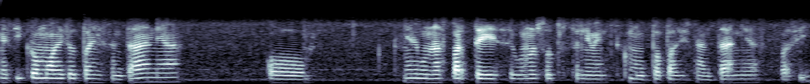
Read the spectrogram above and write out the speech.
así como hay sopa instantánea o en algunas partes, algunos otros alimentos como papas instantáneas o así.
